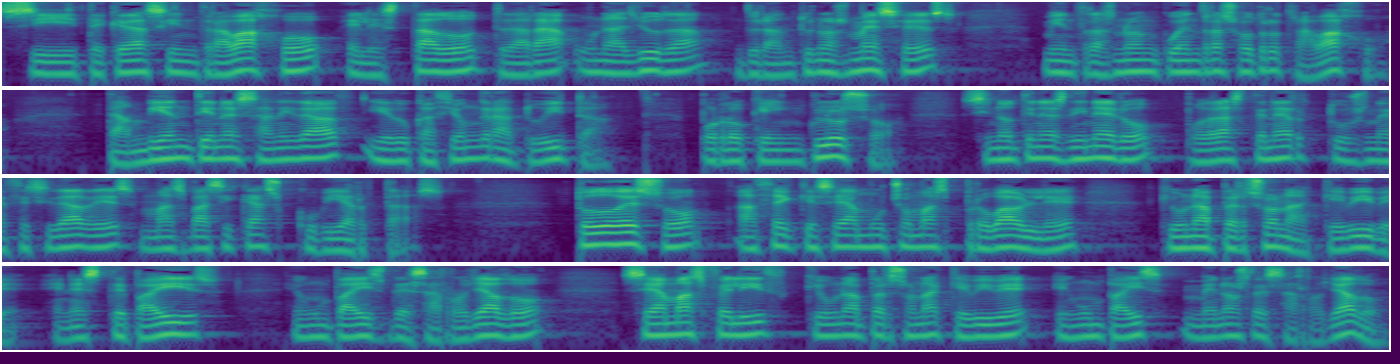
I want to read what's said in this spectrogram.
si te quedas sin trabajo, el Estado te dará una ayuda durante unos meses mientras no encuentras otro trabajo. También tienes sanidad y educación gratuita, por lo que incluso si no tienes dinero podrás tener tus necesidades más básicas cubiertas. Todo eso hace que sea mucho más probable que una persona que vive en este país en un país desarrollado sea más feliz que una persona que vive en un país menos desarrollado.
